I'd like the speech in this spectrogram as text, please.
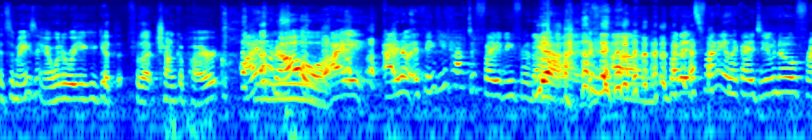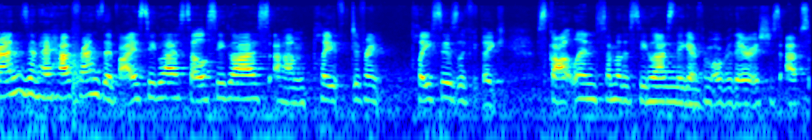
It's amazing. I wonder what you could get for that chunk of pirate glass. I don't know. I I don't. I think you'd have to fight me for that Yeah. one. Um, but it's funny. Like I do know friends, and I have friends that buy sea glass, sell sea glass, um, play different places like, like Scotland. Some of the sea glass they get from over there is just absolutely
